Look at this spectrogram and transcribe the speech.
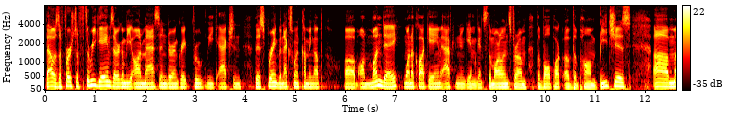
that was the first of three games that are going to be on masn during grapefruit league action this spring the next one coming up um, on Monday, one o'clock game, afternoon game against the Marlins from the ballpark of the Palm Beaches. Um,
